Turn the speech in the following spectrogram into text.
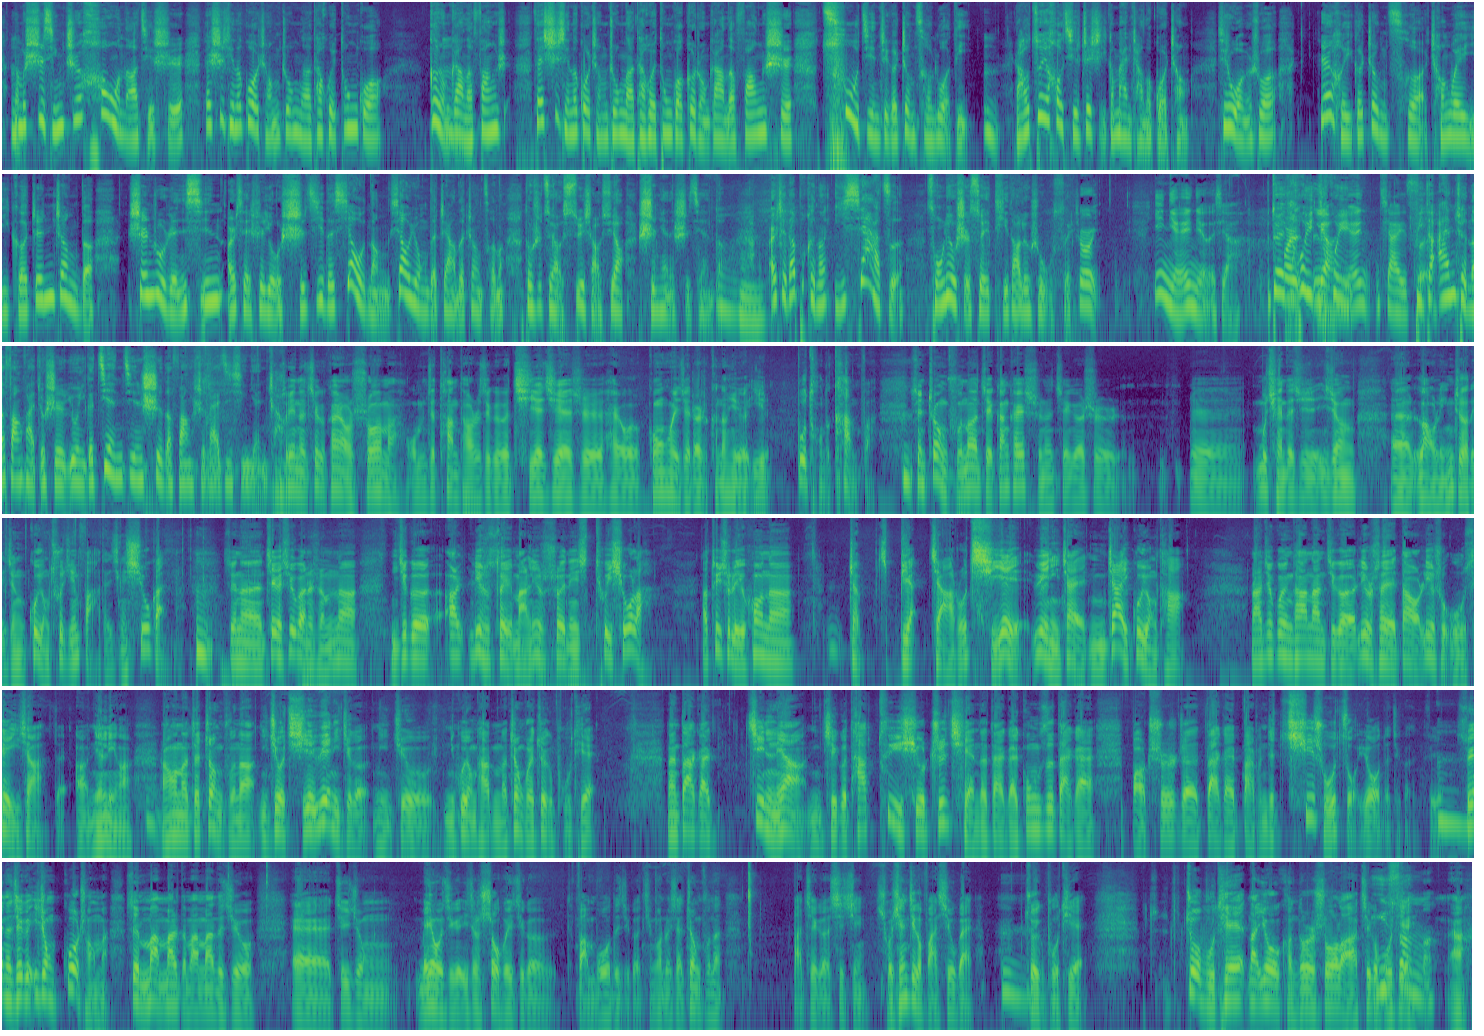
那么试行之后呢，其实在试行的过程中呢，它会通过。各种各样的方式，在试行的过程中呢，他会通过各种各样的方式促进这个政策落地。嗯，然后最后其实这是一个漫长的过程。其实我们说，任何一个政策成为一个真正的深入人心，而且是有实际的效能效用的这样的政策呢，都是最少最少需要十年的时间的。嗯，而且它不可能一下子从六十岁提到六十五岁，就是一年一年的下。对，会两年加一次。比较安全的方法就是用一个渐进式的方式来进行延长。所以呢，这个刚才我说嘛，我们就探讨了这个企业界是还有工会界的可能有一不同的看法。像政府呢，这刚开始呢，这个是呃目前的是一种呃老龄者的一种雇佣促进法的一种修改嘛。嗯。所以呢，这个修改是什么呢？你这个二六十岁满六十岁你退休了，那退休了以后呢，这假假如企业愿意再你再雇佣他。那就雇佣他呢，这个六十岁到六十五岁以下的啊年龄啊，然后呢，在政府呢，你就企业愿意这个，你就你雇佣他的呢，政府来做个补贴，那大概尽量你这个他退休之前的大概工资大概保持着大概百分之七十五左右的这个费用，所以呢，这个一种过程嘛，所以慢慢的、慢慢的就，呃，这种没有这个一种社会这个反驳的这个情况之下，政府呢，把这个事情首先这个法修改，嗯，做一个补贴。做补贴，那又有很多人说了啊，这个补贴啊，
